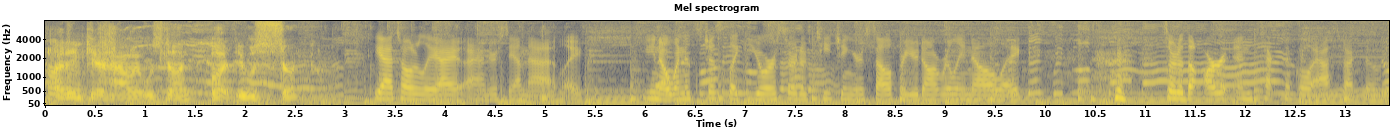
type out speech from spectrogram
I didn't care how it was done, but it was done. Yeah, totally. I, I understand that. Like, you know, when it's just like you're sort of teaching yourself or you don't really know, like, sort of the art and technical aspect of the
